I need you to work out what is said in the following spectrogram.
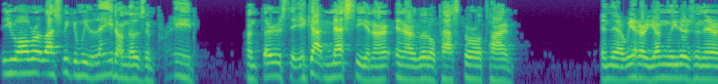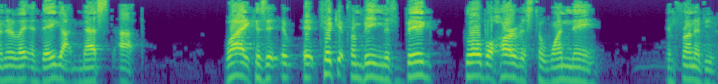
that you all wrote last week, and we laid on those and prayed on Thursday. It got messy in our in our little pastoral time. In there, uh, we had our young leaders in there, and they're and they got messed up. Why? Because it, it, it took it from being this big global harvest to one name in front of you.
